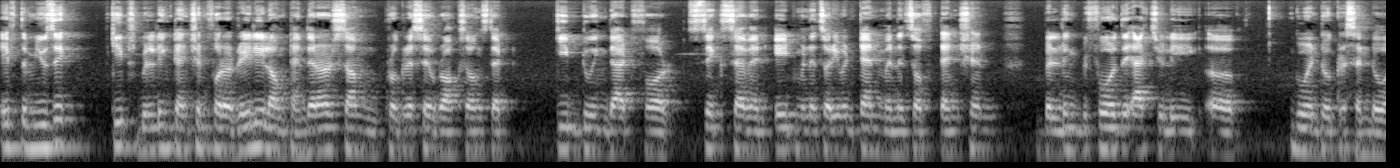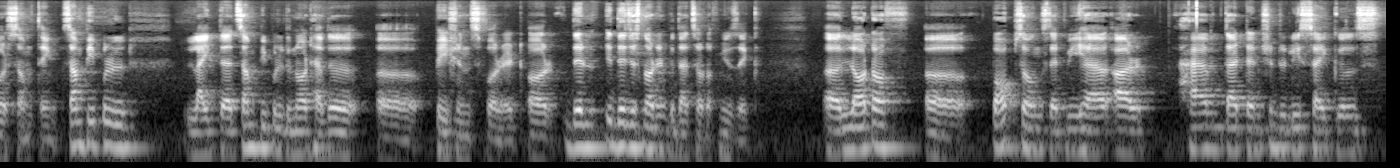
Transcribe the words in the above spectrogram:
if the music keeps building tension for a really long time there are some progressive rock songs that keep doing that for six seven eight minutes or even 10 minutes of tension building before they actually uh, go into a crescendo or something. Some people like that some people do not have the uh, patience for it or they're, they're just not into that sort of music. A lot of uh, pop songs that we have are have that tension release cycles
